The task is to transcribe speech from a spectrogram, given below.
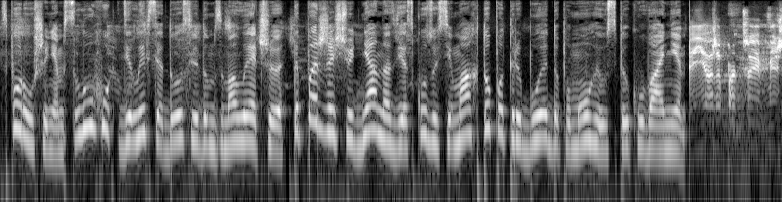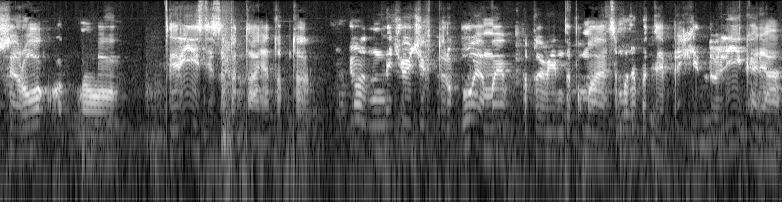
з порушенням слуху ділився досвідом з малечою. Тепер же щодня на зв'язку з усіма, хто потребує допомоги у спілкуванні. Я вже працюю більше року, ну різні запитання. Тобто, ну, нечуючих турбує, ми готові їм допомагаємо. Це може бути прихід до лікаря,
